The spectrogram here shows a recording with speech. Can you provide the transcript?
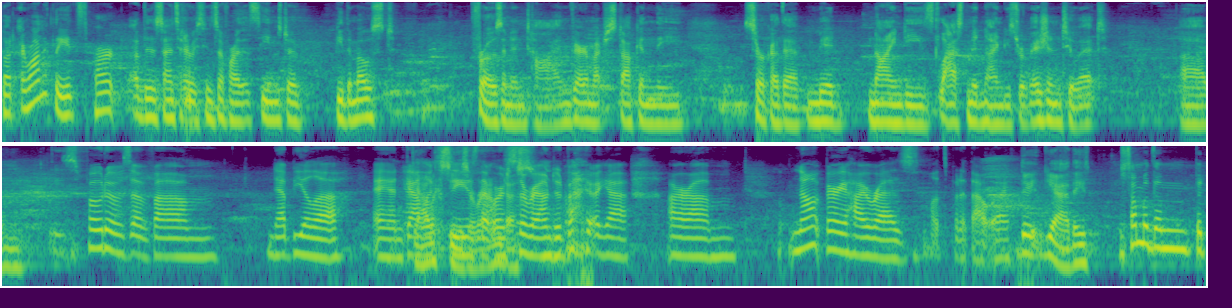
But ironically, it's the part of the Science Center we've seen so far that seems to be the most frozen in time, very much stuck in the circa the mid 90s, last mid 90s revision to it. These photos of um, nebula and Galaxies galaxies, that were us. surrounded by, yeah, are um, not very high res, let's put it that way. They, yeah, they some of them, but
